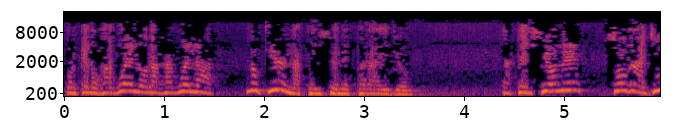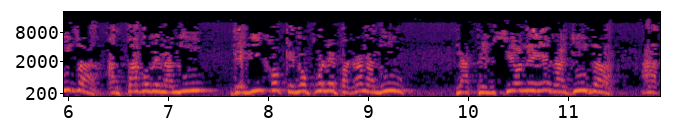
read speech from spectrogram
Porque los abuelos, las abuelas, no quieren las pensiones para ellos. Las pensiones son ayuda al pago de la luz del hijo que no puede pagar la luz. Las pensiones es ayuda a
